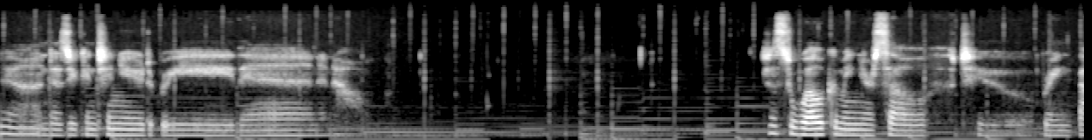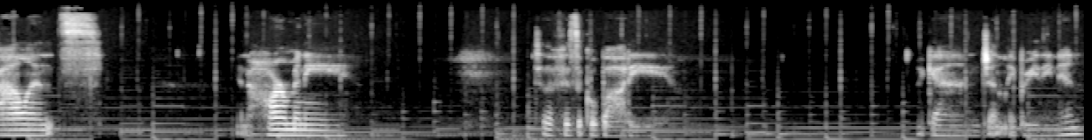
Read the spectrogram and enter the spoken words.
And as you continue to breathe in and out, just welcoming yourself to bring balance and harmony to the physical body. Again, gently breathing in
